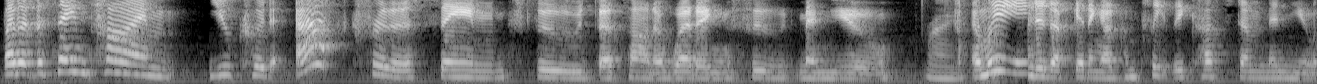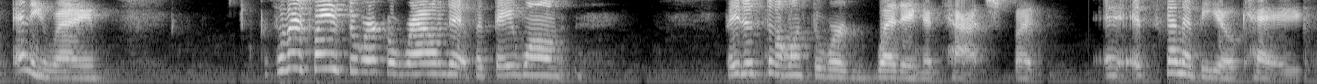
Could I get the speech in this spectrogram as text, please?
But at the same time, you could ask for the same food that's on a wedding food menu Right. And we ended up getting a completely custom menu anyway. So there's ways to work around it, but they won't. They just don't want the word wedding attached, but it's going to be okay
